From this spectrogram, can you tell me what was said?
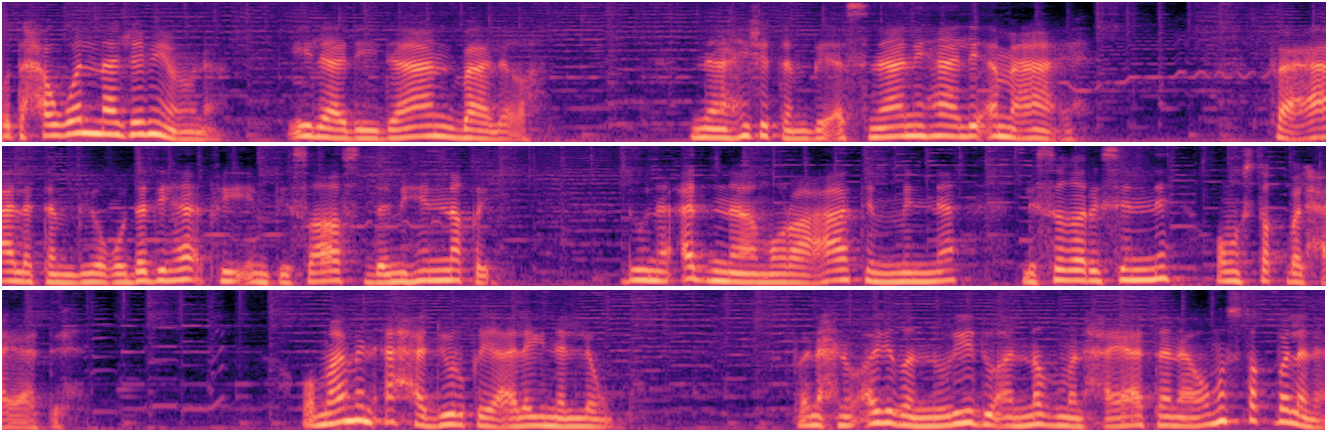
وتحولنا جميعنا إلى ديدان بالغة ناهشة بأسنانها لأمعائه. فعالة بغددها في امتصاص دمه النقي دون أدنى مراعاة منا لصغر سنه ومستقبل حياته. وما من أحد يلقي علينا اللوم فنحن أيضا نريد أن نضمن حياتنا ومستقبلنا.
